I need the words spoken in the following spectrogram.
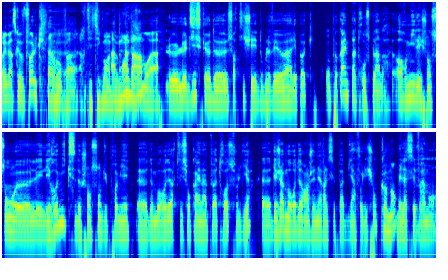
Oui, parce que folk, ça vaut Euh, pas. Artistiquement un À, peu moins. à part à moi. Le, le disque de sorti chez WEA à l'époque, on peut quand même pas trop se plaindre. Hormis les chansons, euh, les, les remixes de chansons du premier euh, de Moroder qui sont quand même un peu atroces, faut le dire. Euh, déjà Moroder en général c'est pas bien folichon. Comment? Mais là, c'est vraiment.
